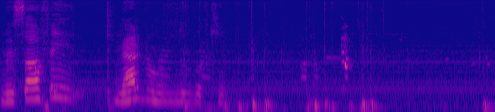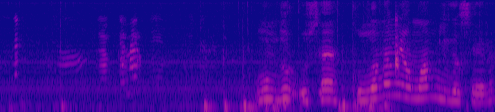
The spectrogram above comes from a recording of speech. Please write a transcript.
Mesafe nerede lan dur bakayım. Oğlum dur Use kullanamıyorum lan bilgisayarı.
